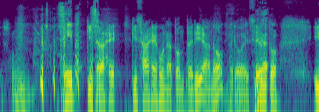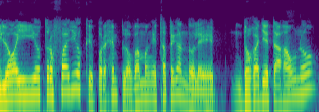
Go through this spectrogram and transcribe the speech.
Sí, quizás es, quizás es una tontería, ¿no? Pero es cierto. Y luego hay otros fallos que, por ejemplo, Batman está pegándole dos galletas a uno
